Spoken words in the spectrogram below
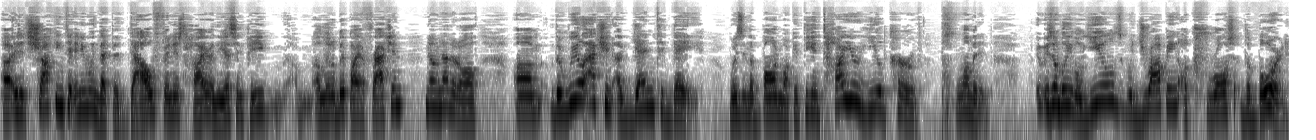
Uh, is it shocking to anyone that the Dow finished higher and the S&P um, a little bit by a fraction? No, not at all. Um, the real action again today was in the bond market. The entire yield curve plummeted. It was unbelievable. Yields were dropping across the board.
